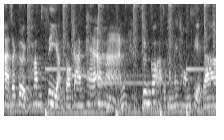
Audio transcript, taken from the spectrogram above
อาจจะเกิดความเสี่ยงต่อการแพ้อาหาร ซึ่งก็อาจจะทำให้ท้องเสียได้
